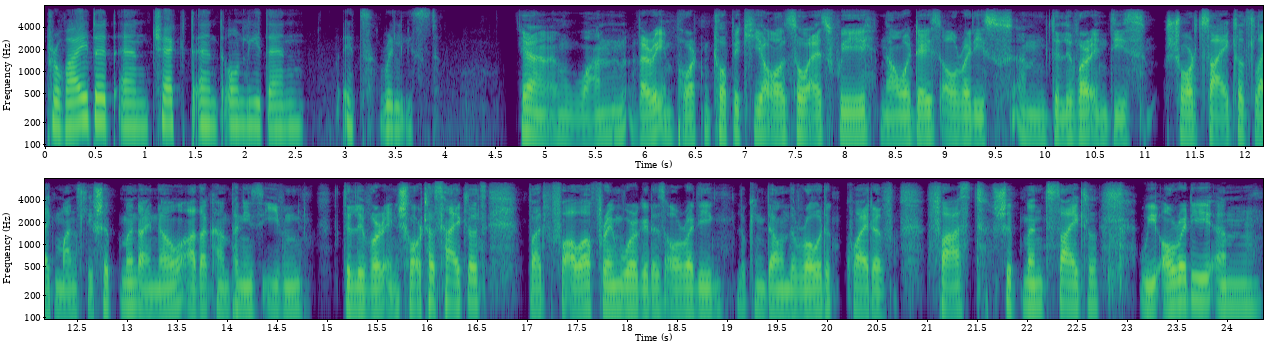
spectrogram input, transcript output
provided and checked and only then it's released yeah, and one very important topic here also, as we nowadays already um, deliver in these short cycles like monthly shipment. I know other companies even deliver in shorter cycles, but for our framework, it is already looking down the road quite a fast shipment cycle. We already um,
